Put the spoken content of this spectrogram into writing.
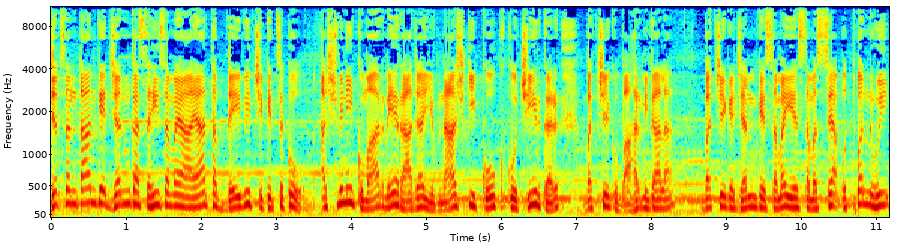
जब संतान के जन्म का सही समय आया, तब देवी चिकित्सकों अश्विनी कुमार ने राजा युवनाश की कोख को चीर कर बच्चे को बाहर निकाला। बच्चे के जन्म के समय यह समस्या उत्पन्न हुई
